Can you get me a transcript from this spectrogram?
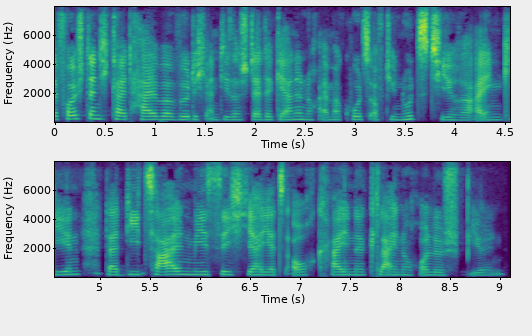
Der Vollständigkeit halber würde ich an dieser Stelle gerne noch einmal kurz auf die Nutztiere eingehen, da die zahlenmäßig ja jetzt auch keine kleine Rolle spielen.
